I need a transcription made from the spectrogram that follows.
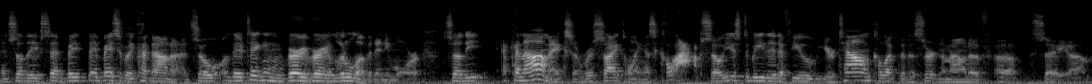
And so they've said they basically cut down on it. So they're taking very, very little of it anymore. So the economics of recycling has collapsed. So it used to be that if you your town collected a certain amount of, of say, um,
